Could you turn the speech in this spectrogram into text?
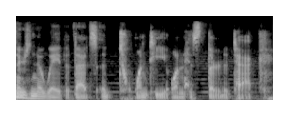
There's no way that that's a 20 on his third attack.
